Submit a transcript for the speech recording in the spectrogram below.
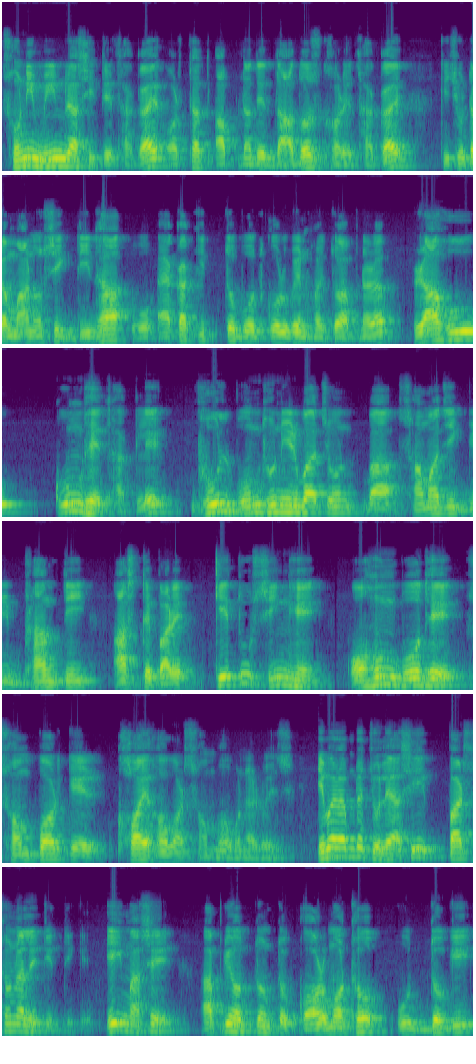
শনি মীন রাশিতে থাকায়, অর্থাৎ আপনাদের দ্বাদশ ঘরে থাকায়, কিছুটা মানসিক দ্বিধা ও একাকিত্ব বোধ করবেন হয়তো আপনারা। রাহু কুম্ভে থাকলে ভুল বন্ধু নির্বাচন বা সামাজিক বিভ্রান্তি আসতে পারে। কেতু সিংহে অহংবোধে সম্পর্কের ক্ষয় হওয়ার সম্ভাবনা রয়েছে। এবার আমরা চলে আসি পার্সোনালিটির দিকে। এই মাসে আপনি অত্যন্ত কর্মঠ, উদ্যোগী,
